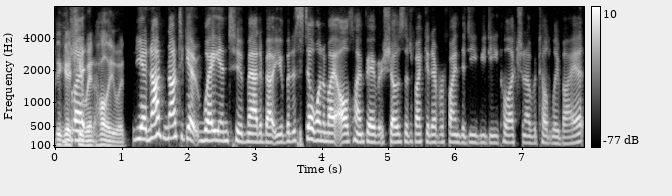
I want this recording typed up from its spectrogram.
because she went Hollywood. yeah not not to get way into mad about you but it's still one of my all-time favorite shows that if i could ever find the dvd collection i would totally buy it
